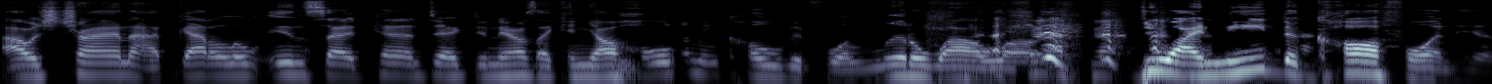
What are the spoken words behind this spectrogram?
I was trying, I've got a little inside contact in there. I was like, can y'all hold him in COVID for a little while longer? do I need to cough on him?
